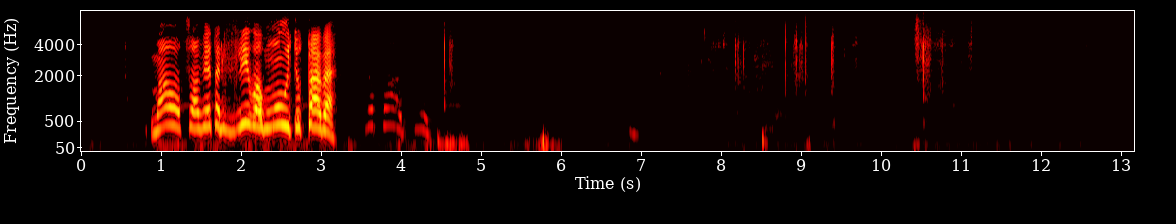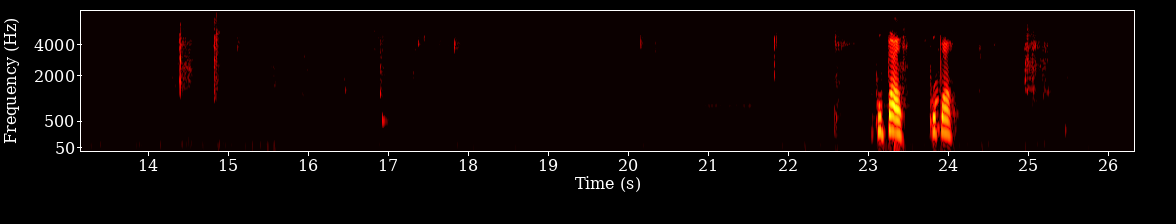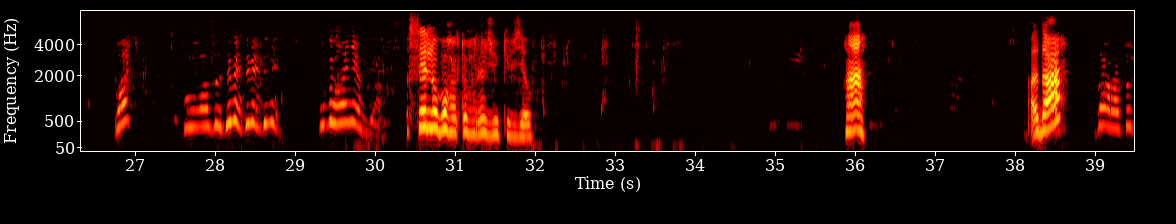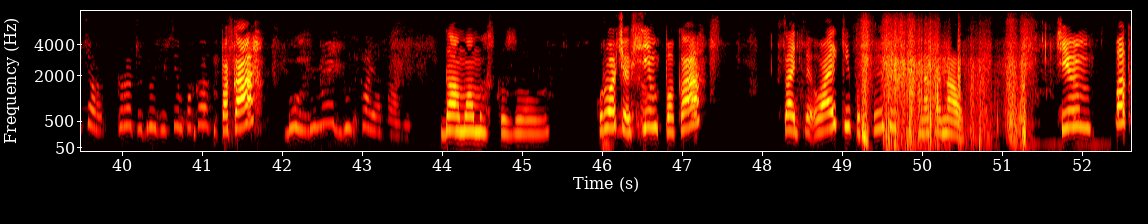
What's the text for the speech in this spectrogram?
Мало це вітер зліва мовить у тебе. Попав, попав. Бач? Диви, диви, диви. Повиганяв я. Сильно багато грязюки взяв. А? А да? Зараз то все. Коротше, друзі, всім пока. Пока? Бо гримить, близька, я кажу. Да, мама сказала. Коротше, всім пока. ставте лайки, підписуйтесь на канал. Всім пока!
